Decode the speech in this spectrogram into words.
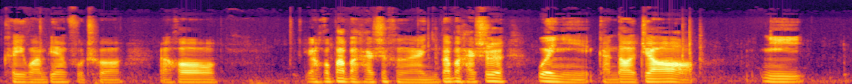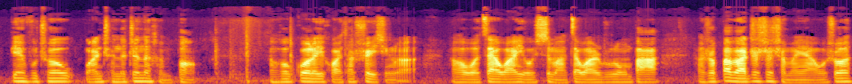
可以玩蝙蝠车，然后，然后爸爸还是很爱你，爸爸还是为你感到骄傲，你蝙蝠车完成的真的很棒。然后过了一会儿，他睡醒了，然后我在玩游戏嘛，在玩如龙八，他说爸爸这是什么呀？我说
